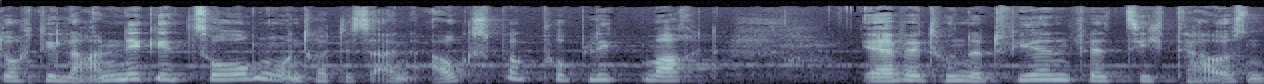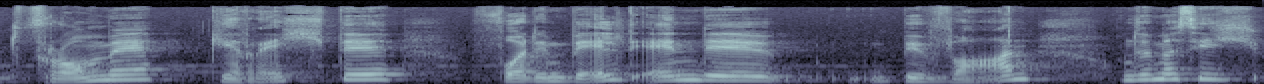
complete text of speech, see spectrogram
durch die Lande gezogen und hat es an Augsburg publik gemacht. Er wird 144.000 fromme, gerechte vor dem Weltende bewahren. Und wenn man sich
